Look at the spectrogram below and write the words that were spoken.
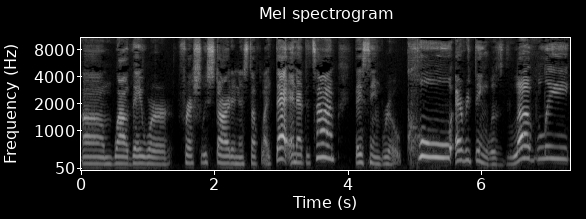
um while they were freshly starting and stuff like that. And at the time, they seemed real cool. Everything was lovely.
